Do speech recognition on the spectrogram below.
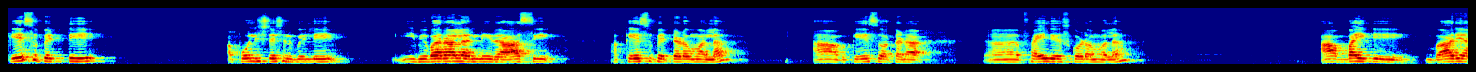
కేసు పెట్టి ఆ పోలీస్ స్టేషన్కి వెళ్ళి ఈ వివరాలన్నీ రాసి ఆ కేసు పెట్టడం వల్ల ఆ కేసు అక్కడ ఫైల్ చేసుకోవడం వల్ల ఆ అబ్బాయికి భార్య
